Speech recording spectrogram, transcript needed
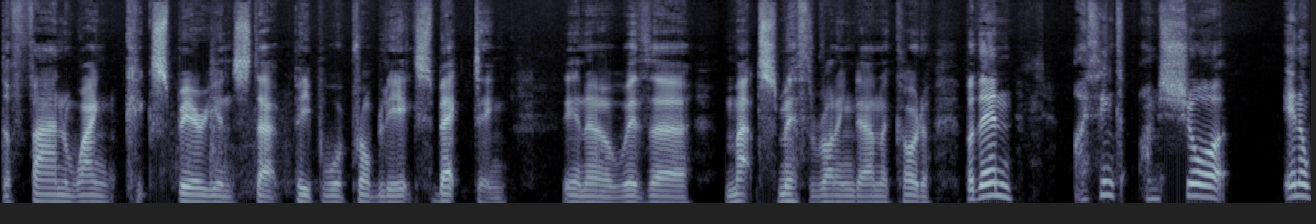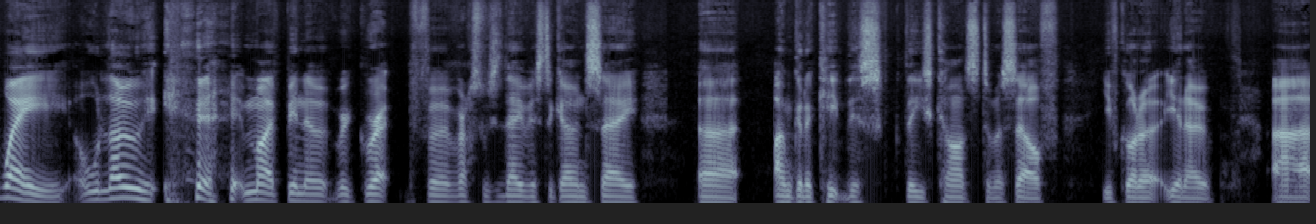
the fan wank experience that people were probably expecting, you know, with uh, Matt Smith running down the corridor. But then I think I'm sure, in a way, although it might have been a regret for Russell T Davies to go and say, uh, "I'm going to keep this these cards to myself," you've got to, you know, uh,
